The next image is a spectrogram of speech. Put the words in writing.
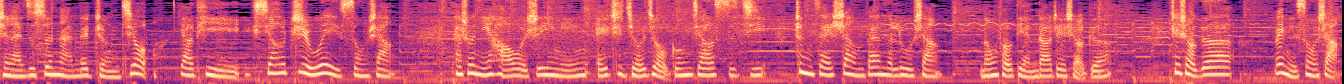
是来自孙楠的《拯救》，要替肖志卫送上。他说：“你好，我是一名 H 九九公交司机，正在上班的路上，能否点到这首歌？这首歌为你送上。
